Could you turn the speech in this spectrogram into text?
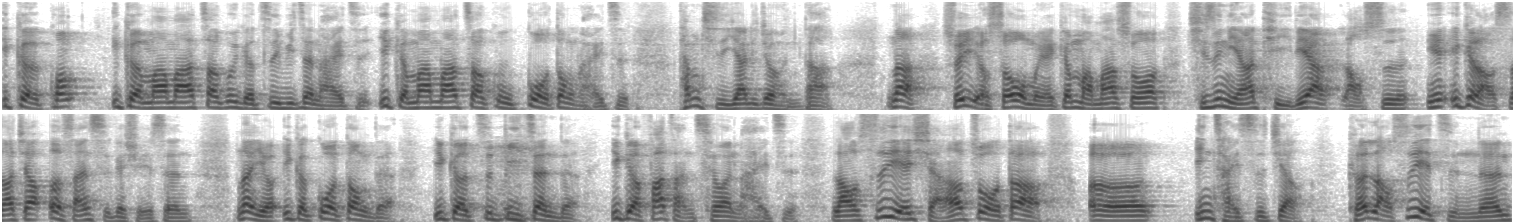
一个光一个妈妈照顾一个自闭症的孩子，一个妈妈照顾过动的孩子，他们其实压力就很大。那所以有时候我们也跟妈妈说，其实你要体谅老师，因为一个老师要教二三十个学生，那有一个过动的，一个自闭症的，一个发展迟缓的孩子，老师也想要做到呃因材施教。可老师也只能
